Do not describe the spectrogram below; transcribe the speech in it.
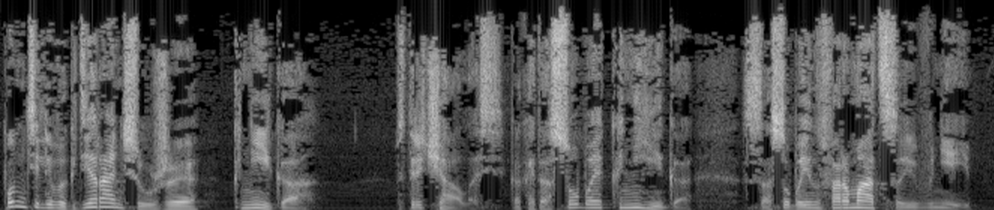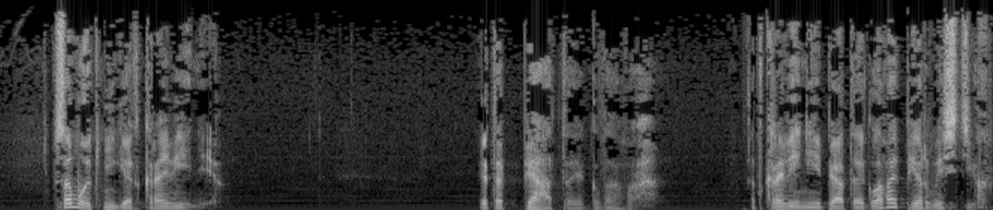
Помните ли вы, где раньше уже книга встречалась, какая-то особая книга с особой информацией в ней, в самой книге Откровения? Это пятая глава. Откровение, пятая глава, первый стих.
